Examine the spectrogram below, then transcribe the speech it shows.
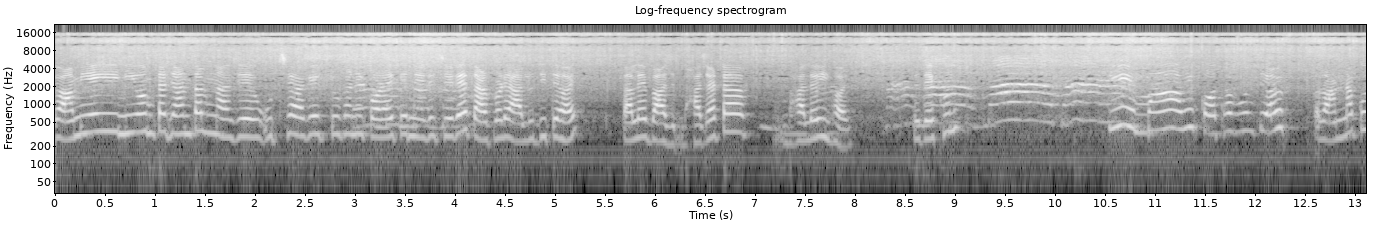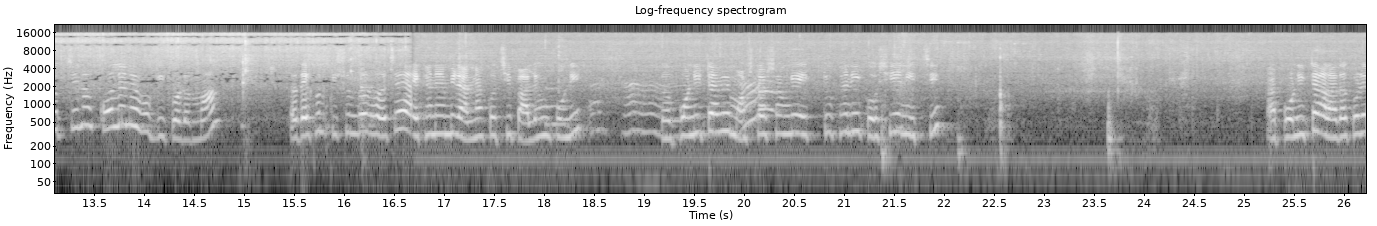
তো আমি এই নিয়মটা জানতাম না যে উচ্ছে আগে একটুখানি কড়াইতে নেড়ে চেড়ে তারপরে আলু দিতে হয়। তাহলে ভাজাটা ভালোই হয়। তো দেখুন। কি মা, আমি কথা বলছি, আমি রান্না করছি না, কোলে নেব কি করে মা? তো দেখুন কি সুন্দর হয়েছে। এখানে আমি রান্না করছি পালং পনির। তো পনিরটা আমি মশলার সঙ্গে একটুখানি কষিয়ে নিচ্ছি। আর পনিরটা আলাদা করে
